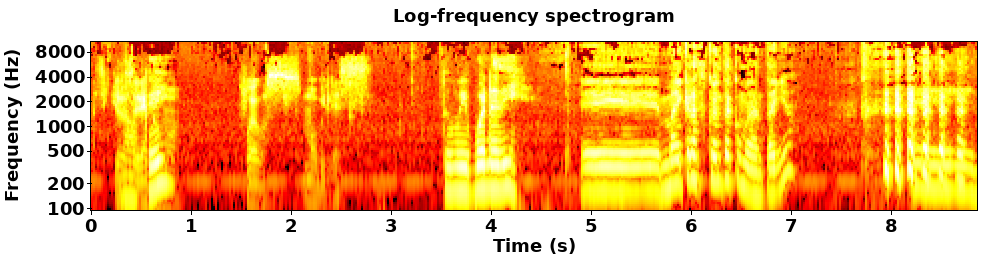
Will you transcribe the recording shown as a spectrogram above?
Así que eso Ok. serían como juegos móviles. Tú, mi buen Eddie. Eh, Minecraft cuenta como de antaño. Eh,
